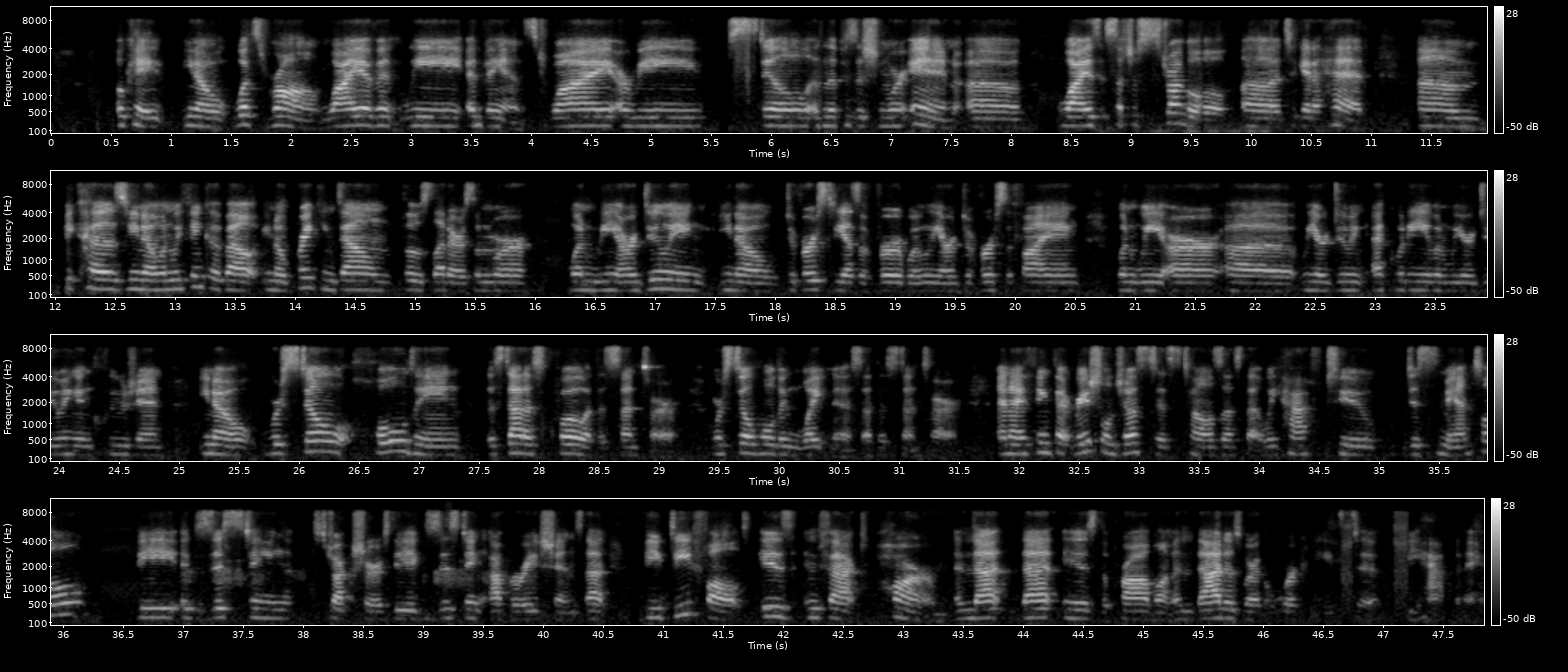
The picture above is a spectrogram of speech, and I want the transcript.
okay, you know, what's wrong? Why haven't we advanced? Why are we still in the position we're in? Uh, why is it such a struggle uh, to get ahead? Um, because, you know, when we think about, you know, breaking down those letters when we're when we are doing, you know, diversity as a verb, when we are diversifying, when we are uh, we are doing equity, when we are doing inclusion, you know, we're still holding the status quo at the center. We're still holding whiteness at the center. And I think that racial justice tells us that we have to dismantle the existing structures, the existing operations that the default is in fact harm. And that that is the problem and that is where the work needs to be happening.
